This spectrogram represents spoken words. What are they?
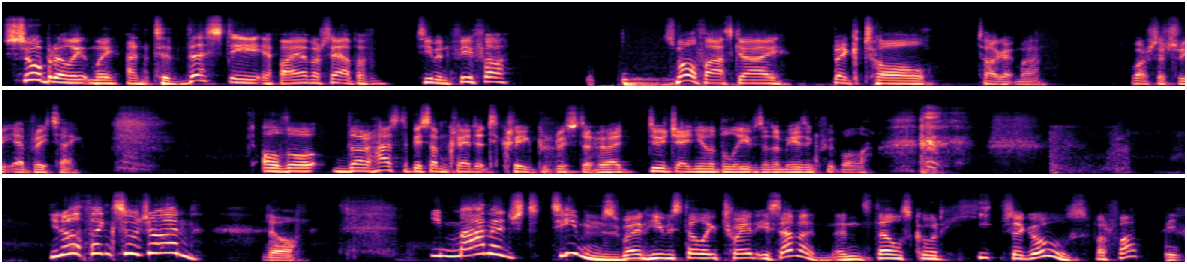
so brilliantly. And to this day, if I ever set up a team in FIFA, small, fast guy, big, tall target man. Works a treat every time. Although there has to be some credit to Craig Brewster, who I do genuinely believe is an amazing footballer. you don't think so, John? No, He managed teams when he was still like 27 and still scored heaps of goals for fun. I mean,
